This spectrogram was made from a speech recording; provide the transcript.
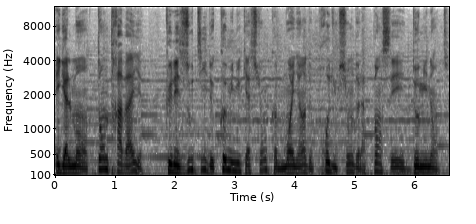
également temps de travail, que les outils de communication comme moyen de production de la pensée dominante.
